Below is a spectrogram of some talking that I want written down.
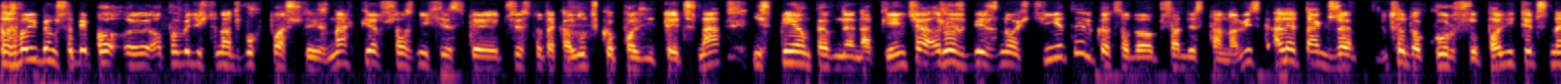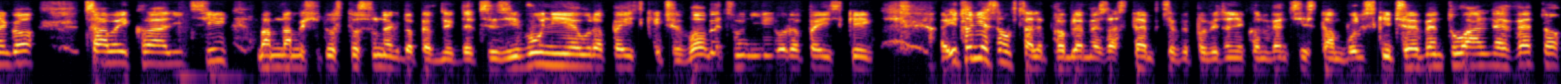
Pozwoliłbym sobie po, e, opowiedzieć to na dwóch płaszczyznach. Pierwsza z nich jest e, czysto taka ludzko-polityczna. Istnieją pewne napięcia, rozbieżności nie tylko co do obsady stanowisk, ale także co do kursu politycznego całej koalicji. Mam na myśli tu stosunek do pewnych decyzji w Unii Europejskiej czy wobec Unii Europejskiej. I to nie są wcale problemy zastępcze, wypowiedzenie konwencji stambulskiej czy ewentualne weto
